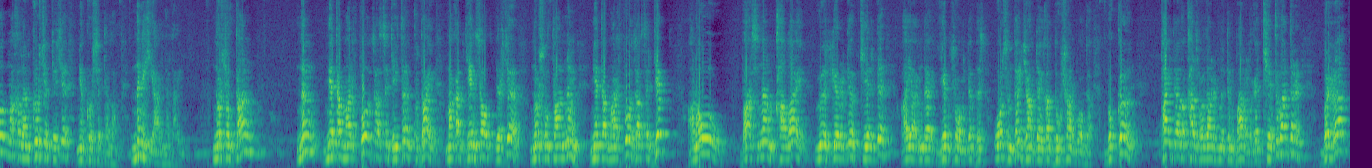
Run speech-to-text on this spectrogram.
ол мақаланы көрсетсе мен көрсете аламын мінекей айналайын нұрсұлтанның метаморфозасы дейтін құдай маған денсаулық берсе нұрсұлтанның метаморфозасы деп анау басынан қалай өзгерді келді аяғында ең соңында біз осындай жағдайға душар болдық бүкіл пайдалы қазбаларымыздың барлығы кетіп жатыр бірақ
